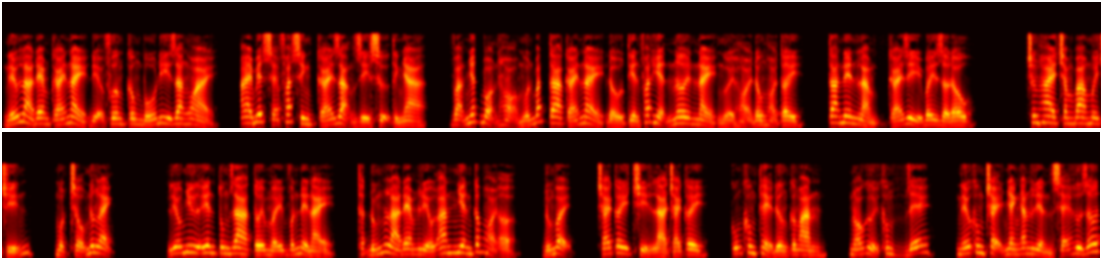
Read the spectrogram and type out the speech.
Nếu là đem cái này địa phương công bố đi ra ngoài, ai biết sẽ phát sinh cái dạng gì sự tình nha, vạn nhất bọn họ muốn bắt ta cái này đầu tiên phát hiện nơi này người hỏi đông hỏi tây, ta nên làm cái gì bây giờ đâu. chương 239, một chậu nước lạnh. Liêu như yên tung ra tới mấy vấn đề này, thật đúng là đem liều an nhiên cấp hỏi ở, đúng vậy, trái cây chỉ là trái cây, cũng không thể đường cơm ăn, nó gửi không dễ, nếu không chạy nhanh ăn liền sẽ hư rớt,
